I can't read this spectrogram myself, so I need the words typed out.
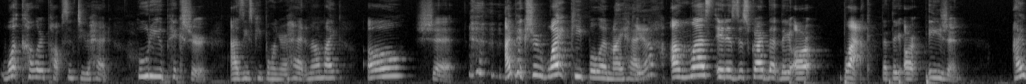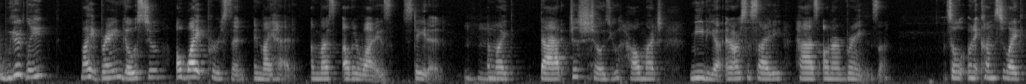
what color pops into your head who do you picture as these people in your head and i'm like oh shit i picture white people in my head Yeah. unless it is described that they are black that they are asian i weirdly my brain goes to a white person in my head unless otherwise stated Mm-hmm. I'm like, that just shows you how much media and our society has on our brains. So when it comes to like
